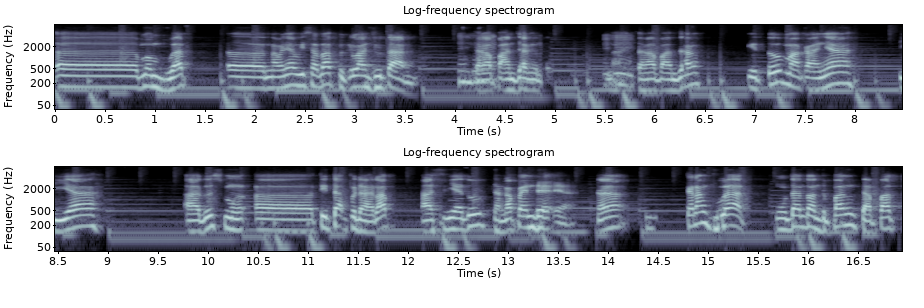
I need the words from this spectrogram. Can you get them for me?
uh, membuat uh, namanya wisata berkelanjutan mm-hmm. jangka panjang itu. Nah, mm-hmm. jangka panjang itu makanya dia harus uh, tidak berharap hasilnya itu jangka pendek ya. Nah, sekarang buat, kemudian tahun depan dapat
